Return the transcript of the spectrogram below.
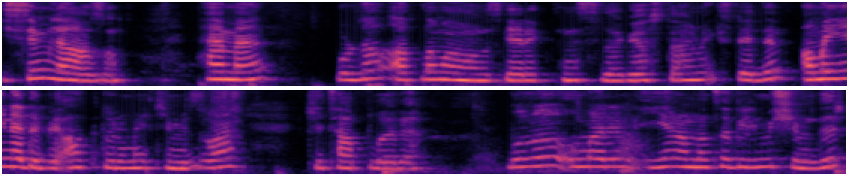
isim lazım. Hemen burada atlamamamız gerektiğini size göstermek istedim. Ama yine de bir ad durum ekimiz var. Kitapları. Bunu umarım iyi anlatabilmişimdir.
